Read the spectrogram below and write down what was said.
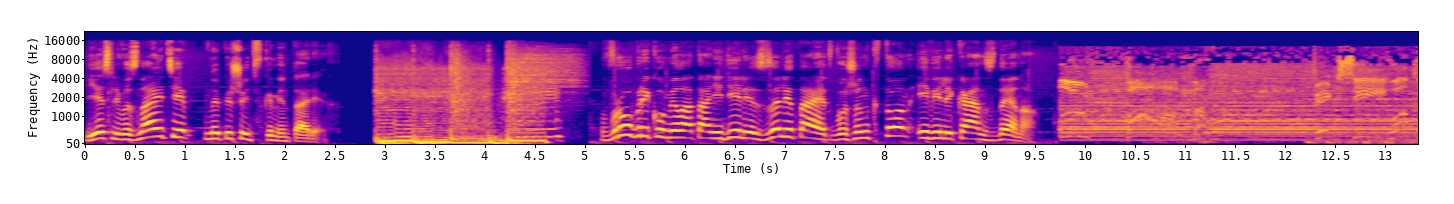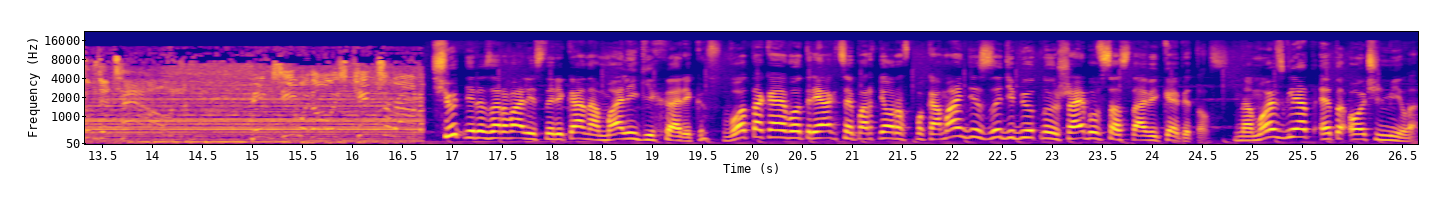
Если вы знаете, напишите в комментариях. В рубрику «Милота недели» залетает Вашингтон и великан Сдено. Чуть не разорвали старика на маленьких хариков. Вот такая вот реакция партнеров по команде за дебютную шайбу в составе Capitals. На мой взгляд, это очень мило.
